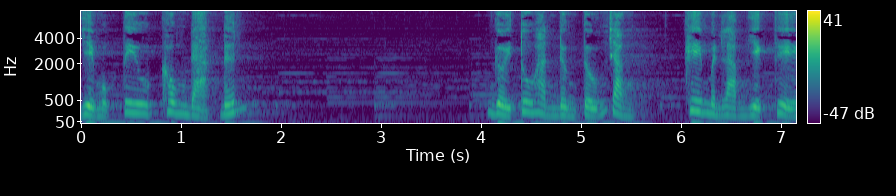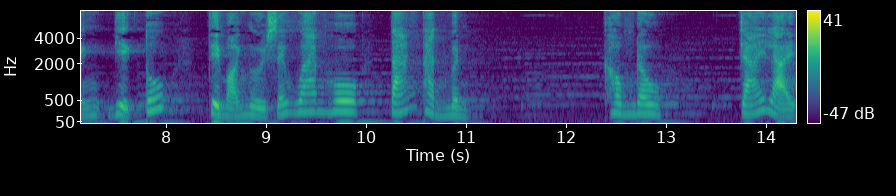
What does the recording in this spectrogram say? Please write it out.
vì mục tiêu không đạt đến. Người tu hành đừng tưởng rằng khi mình làm việc thiện, việc tốt thì mọi người sẽ hoan hô, tán thành mình. Không đâu, trái lại,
